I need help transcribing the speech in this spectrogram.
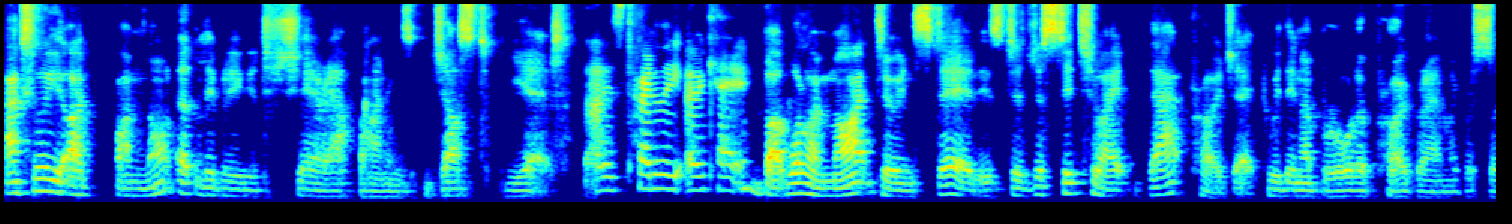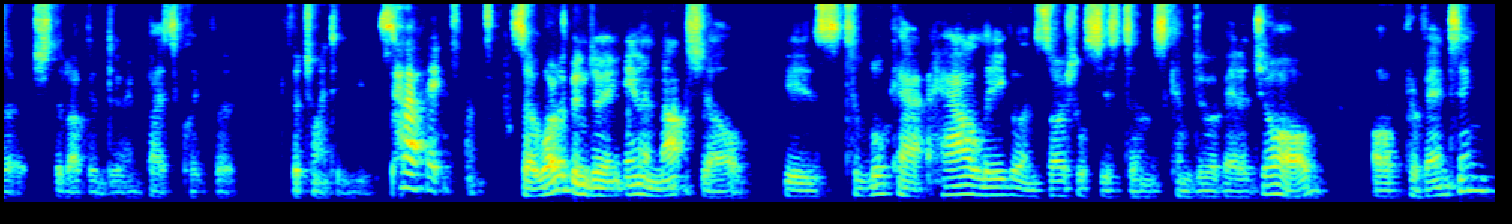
Actually, I, I'm not at liberty to share our findings just yet. That is totally okay. But what I might do instead is to just situate that project within a broader program of research that I've been doing basically for, for 20 years. Perfect. So, what I've been doing in a nutshell is to look at how legal and social systems can do a better job of preventing,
